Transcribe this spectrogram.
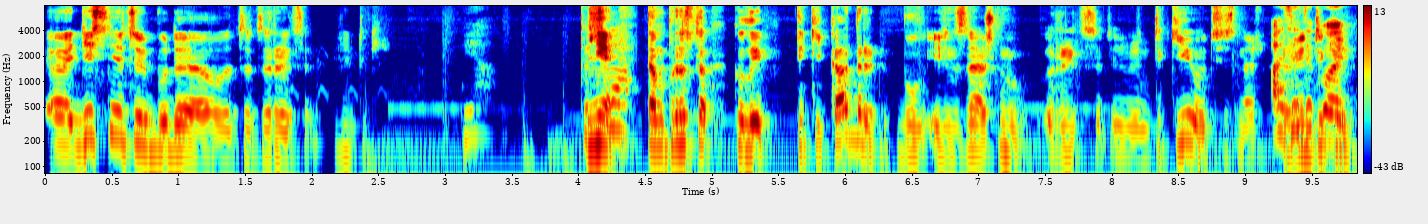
Е, Дійсницею буде от рицар. Він такий. Я Ні, там просто коли такий кадр був, і він знаєш, ну, рицар, він такий, оці, знаєш, А це він такий.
